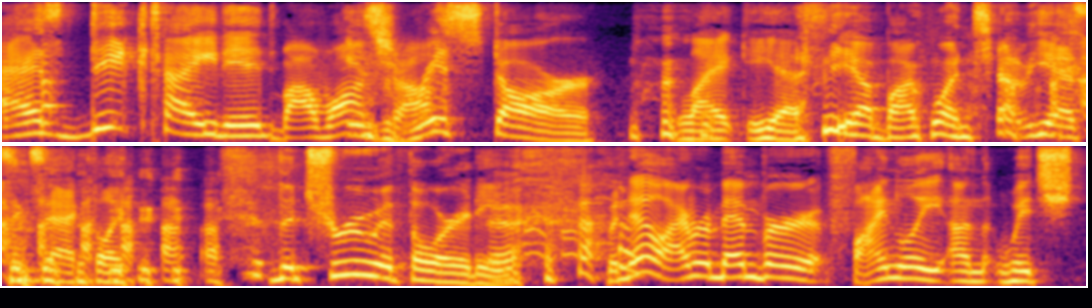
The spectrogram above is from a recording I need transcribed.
as dictated By one is shot. Ristar. Like, yeah, yeah, by one shot. Yes, exactly. the true authority. But no, I remember finally on which.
